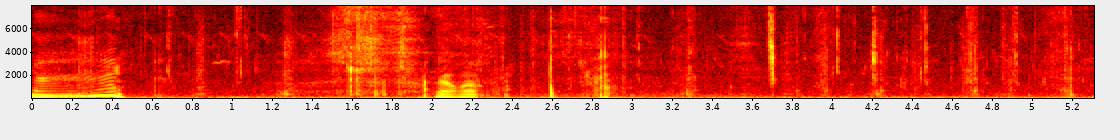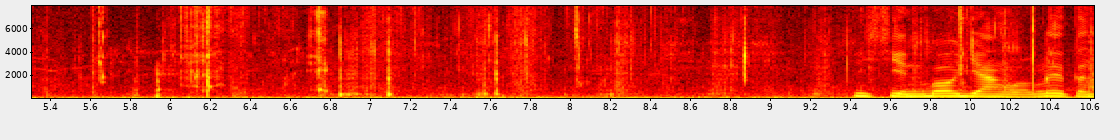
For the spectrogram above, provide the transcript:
มาดแล้วครับ พี่ชินบ่ย่างหรอกเลยตัน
